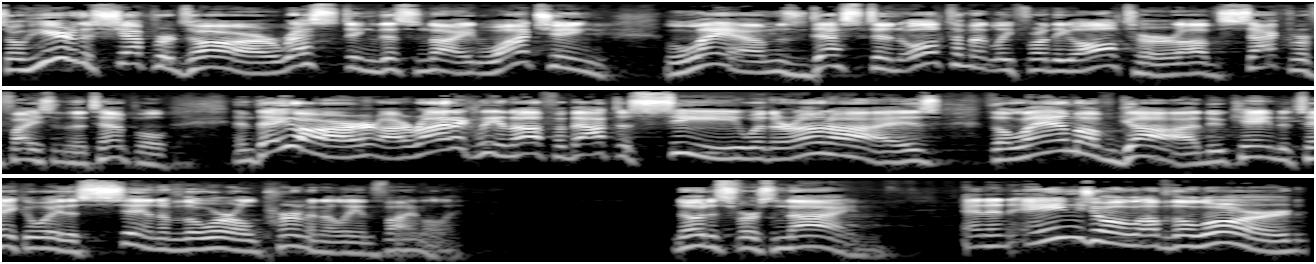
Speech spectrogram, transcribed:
So here the shepherds are resting this night, watching lambs destined ultimately for the altar of sacrifice in the temple. And they are, ironically enough, about to see with their own eyes the Lamb of God who came to take away the sin of the world permanently and finally. Notice verse 9. And an angel of the Lord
